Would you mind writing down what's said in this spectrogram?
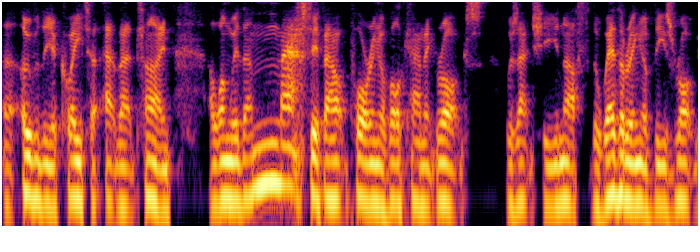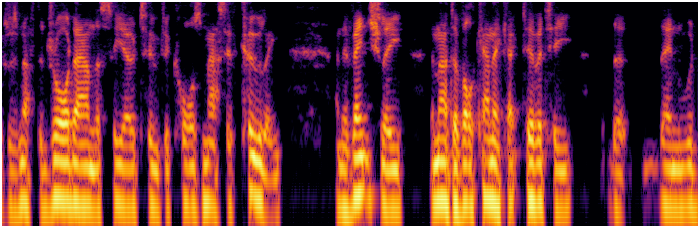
uh, over the equator at that time, along with a massive outpouring of volcanic rocks, was actually enough. The weathering of these rocks was enough to draw down the CO2 to cause massive cooling, and eventually the amount of volcanic activity that then would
